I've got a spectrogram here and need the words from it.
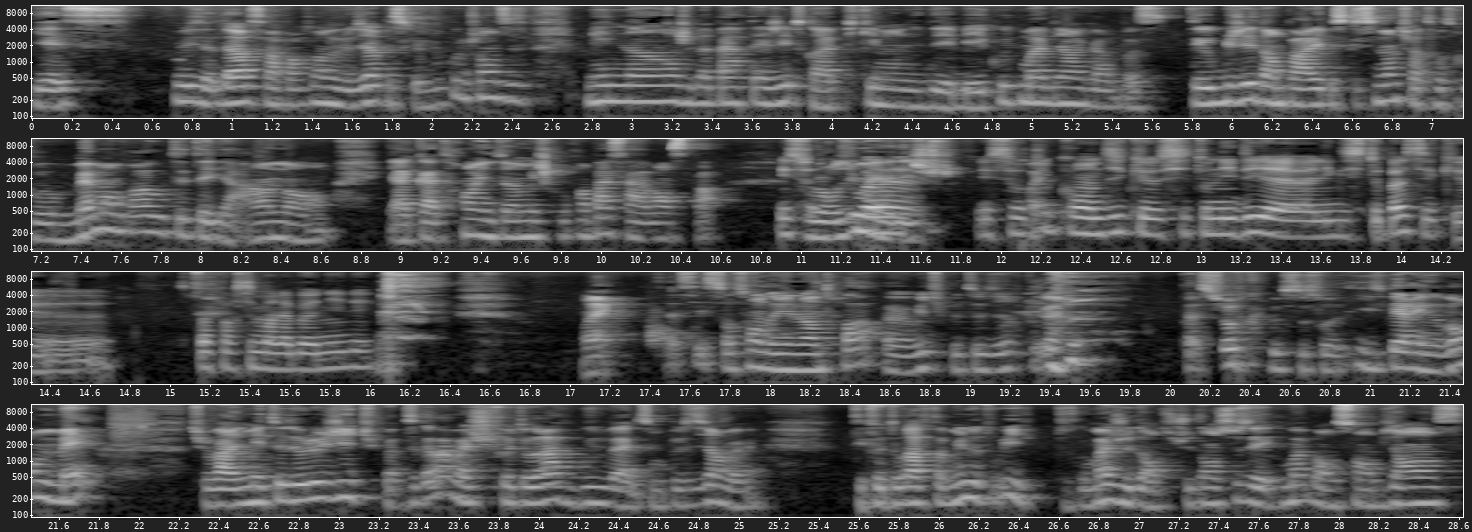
Yes. Oui, d'ailleurs, c'est important de le dire parce que beaucoup de gens disent Mais non, je vais pas partager parce qu'on a piqué mon idée. Mais écoute-moi bien, Girlboss. Tu es obligé d'en parler parce que sinon, tu vas te retrouver au même endroit où tu étais il y a un an, il y a quatre ans et dire Mais je comprends pas, ça avance pas. Et surtout, ouais, et surtout quand on dit que si ton idée elle n'existe pas, c'est que c'est pas forcément la bonne idée. ouais, ça c'est surtout en 2023. Euh, oui, je peux te dire que pas sûr que ce soit hyper innovant, mais tu vas avoir une méthodologie. Tu peux... Parce que moi, je suis photographe, good vibes. On peut se dire, bah, t'es photographe comme une autre, oui. Parce que moi, je danse. Je suis danseuse avec moi, bah, on s'ambiance,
